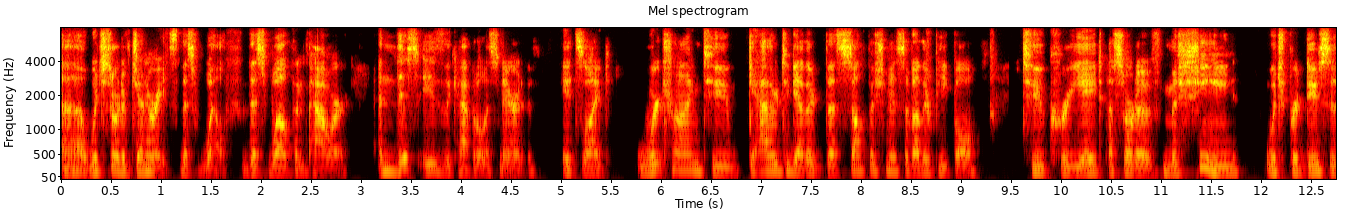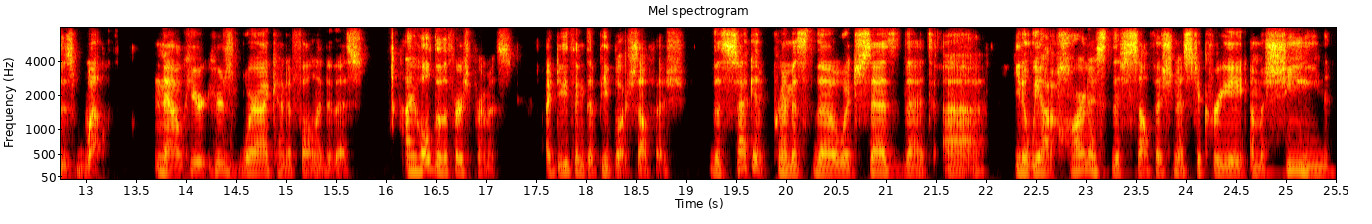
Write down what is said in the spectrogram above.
uh, which sort of generates this wealth, this wealth and power. And this is the capitalist narrative. It's like we're trying to gather together the selfishness of other people to create a sort of machine which produces wealth. Now, here, here's where I kind of fall into this. I hold to the first premise. I do think that people are selfish. The second premise, though, which says that uh, you know we ought to harness this selfishness to create a machine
